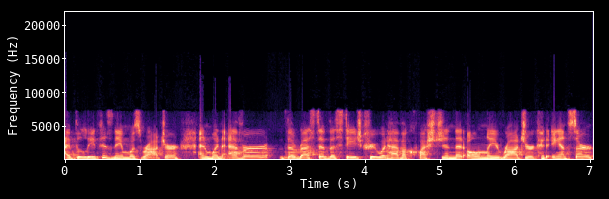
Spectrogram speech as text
I believe his name was Roger. And whenever the rest of the stage crew would have a question that only Roger could answer,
